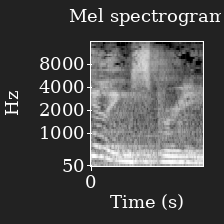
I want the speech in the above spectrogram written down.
Killing spree.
